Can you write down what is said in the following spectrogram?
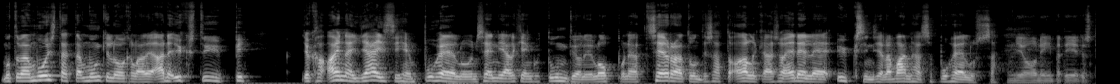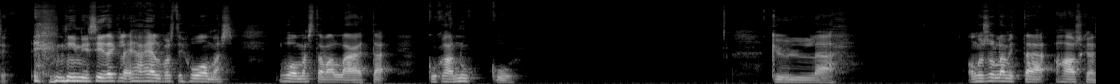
Mutta mä muistan, että munkin luokalla oli aina yksi tyyppi, joka aina jäi siihen puheluun sen jälkeen, kun tunti oli loppunut, ja seuraava tunti saattoi alkaa, ja se on edelleen yksin siellä vanhassa puhelussa. Joo, niinpä tietysti. niin, niin siitä kyllä ihan helposti huomas, huomas tavallaan, että kuka nukkuu. Kyllä. Onko sulla mitään hauskaa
